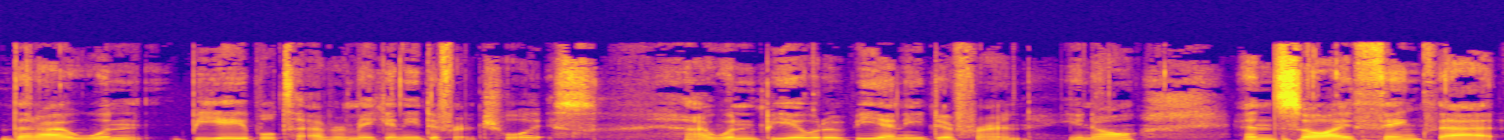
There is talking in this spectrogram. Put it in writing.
that I wouldn't be able to ever make any different choice. I wouldn't be able to be any different, you know? And so I think that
